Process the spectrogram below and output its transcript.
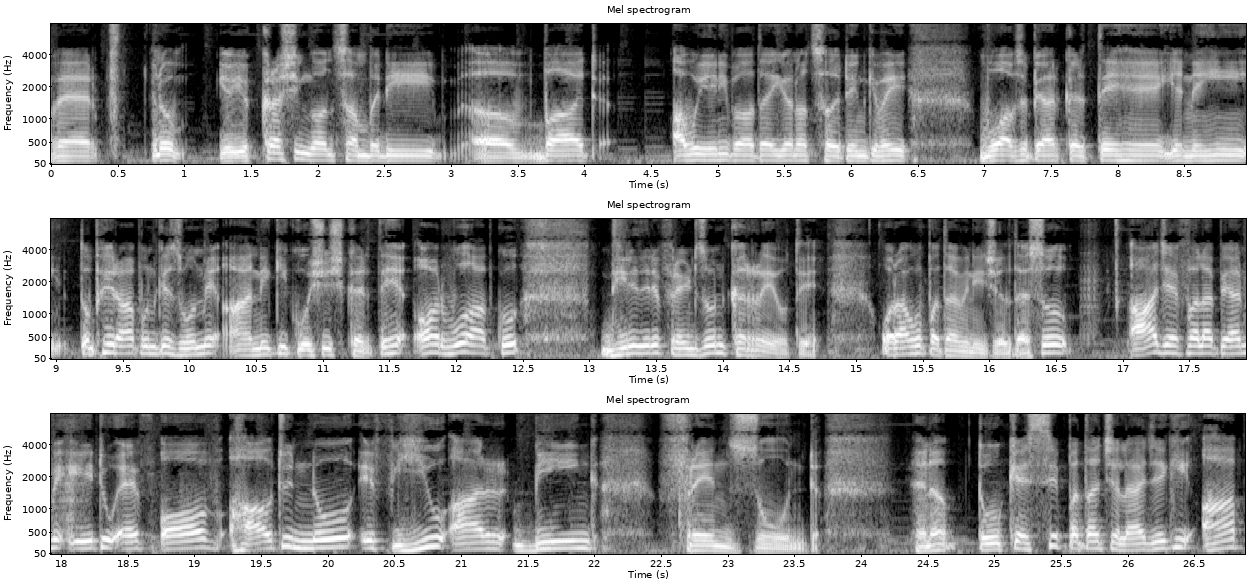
where you know you crushing on somebody but आपको ये नहीं पता होता यू आर नॉट सर्टेन कि भाई वो आपसे प्यार करते हैं या नहीं। तो फिर आप उनके जोन में आने की कोशिश करते हैं और वो आपको धीरे धीरे फ्रेंड जोन कर रहे होते हैं और आपको पता भी नहीं चलता है। सो आज एफ़ वाला प्यार में A to F of how to know if you are being friend zoned है ना? तो कैसे पता चला जाए कि आप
